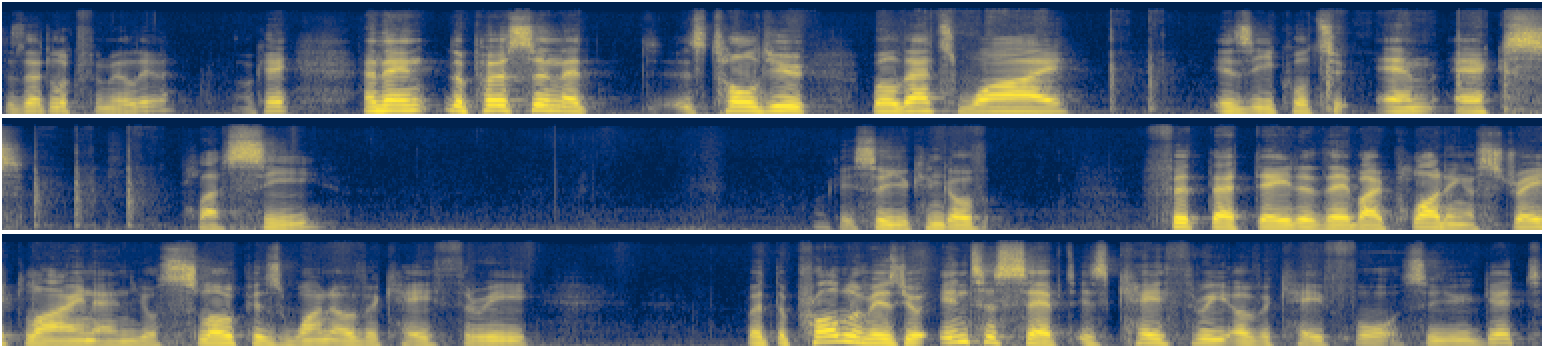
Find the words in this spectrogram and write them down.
does that look familiar? Okay, and then the person that has told you, well, that's y is equal to mx plus c. Okay, so you can go fit that data there by plotting a straight line, and your slope is 1 over k3. But the problem is your intercept is k3 over k4. So you get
